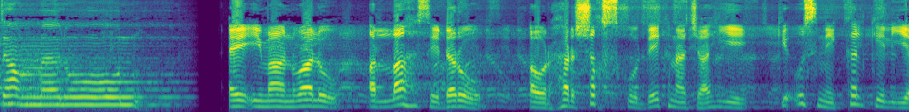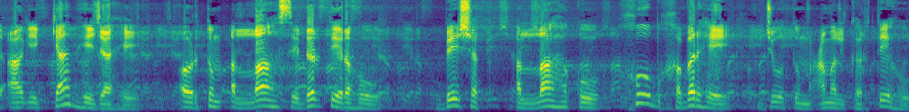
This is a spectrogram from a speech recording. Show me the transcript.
تعملون. اے ایمان والو، اللہ سے ڈرو اور ہر شخص کو دیکھنا چاہیے کہ اس نے کل کے لیے آگے کیا بھیجا ہے اور تم اللہ سے ڈرتے رہو۔ بے شک اللہ کو خوب خبر ہے جو تم عمل کرتے ہو۔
